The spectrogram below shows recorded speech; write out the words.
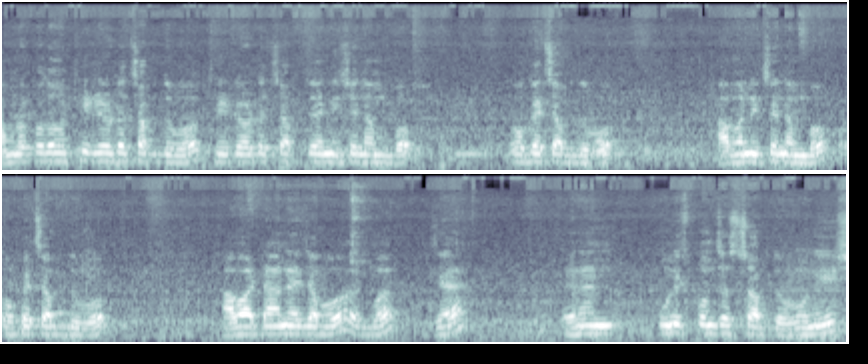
আমরা প্রথমে থ্রি ডটে চাপ দেবো। থ্রি ডটে চাপ দিয়ে নিচে নামবো। ওকে চাপ দেবো। আবার নিচে নামবো। ওকে চাপ দেবো। আবার ডানে যাব একবার। যে এখানে উনিশ পঞ্চাশ চাপ দেবো। উনিশ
